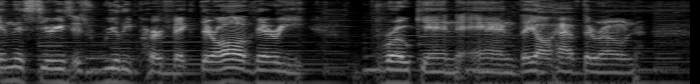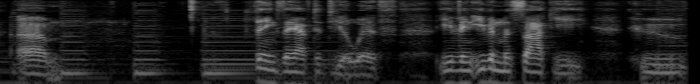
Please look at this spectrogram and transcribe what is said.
in this series is really perfect. They're all very broken and they all have their own um, things they have to deal with. Even even Misaki, who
